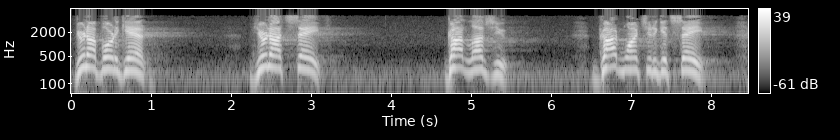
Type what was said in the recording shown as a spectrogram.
You're not born again. You're not saved. God loves you. God wants you to get saved.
